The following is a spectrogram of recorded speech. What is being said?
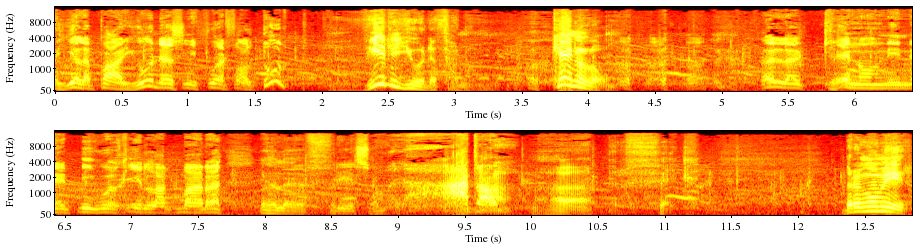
'n Hele paar Jode is in die voorval dood. Wie die Jode van hom? Ken hulle hom? Hulle ken hom nie net nie hoog eerlagbare. Hulle vrees hom. Hulle haat hom. Ah, perfek. Bring hom hier.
